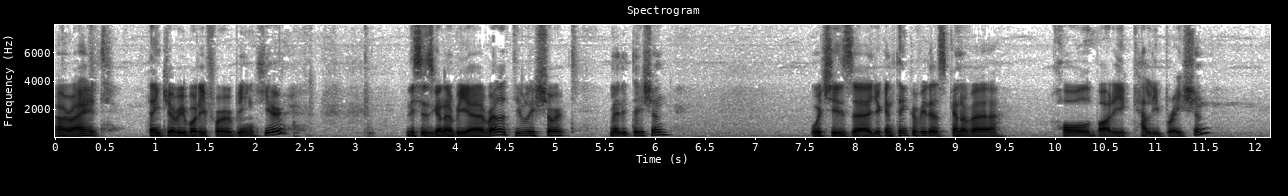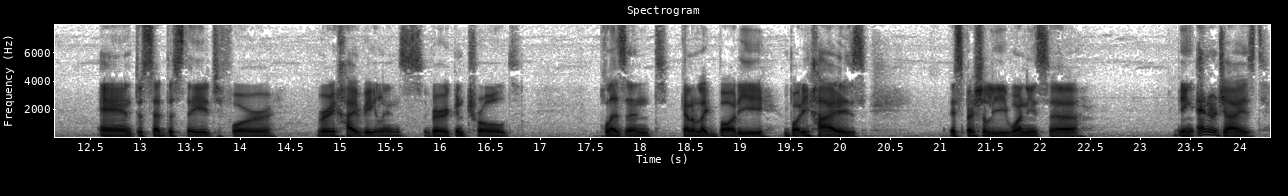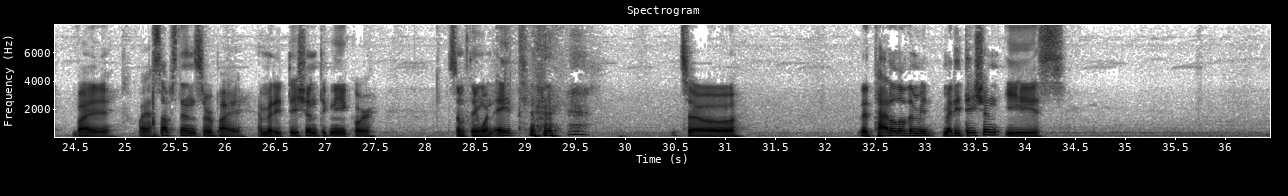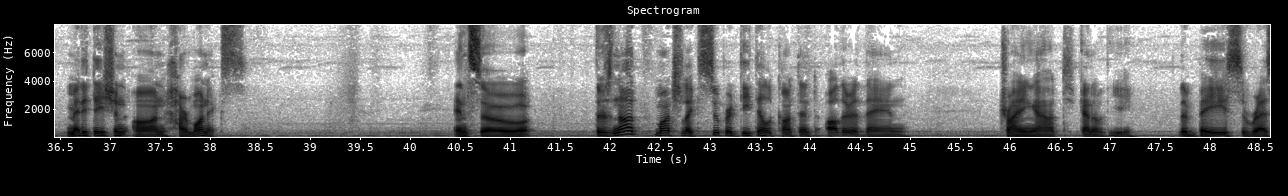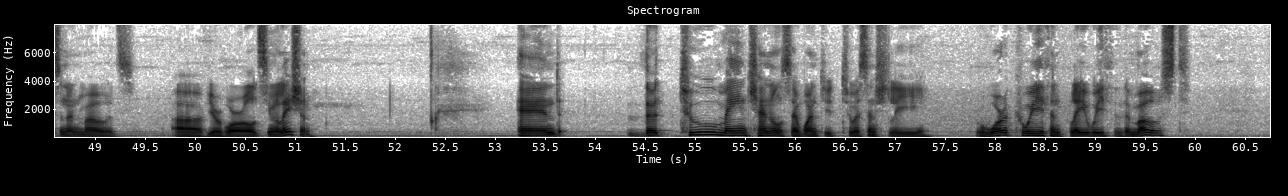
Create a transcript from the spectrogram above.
All right. Thank you, everybody, for being here. This is going to be a relatively short meditation, which is, uh, you can think of it as kind of a whole body calibration and to set the stage for very high valence, very controlled, pleasant, kind of like body, body highs, especially when it's uh, being energized by, by a substance or by a meditation technique or something one ate. So, the title of the meditation is Meditation on Harmonics. And so, there's not much like super detailed content other than trying out kind of the, the base resonant modes of your world simulation. And the two main channels I want you to essentially work with and play with the most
